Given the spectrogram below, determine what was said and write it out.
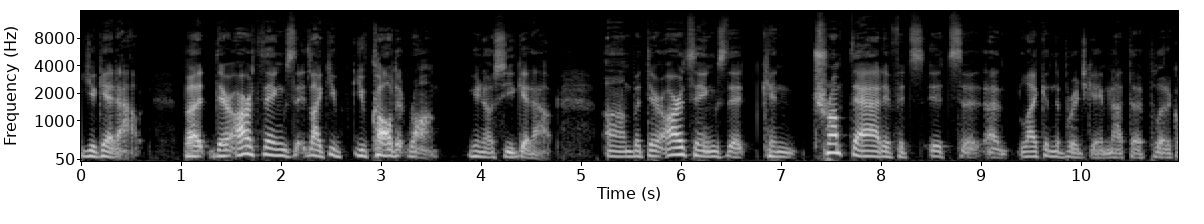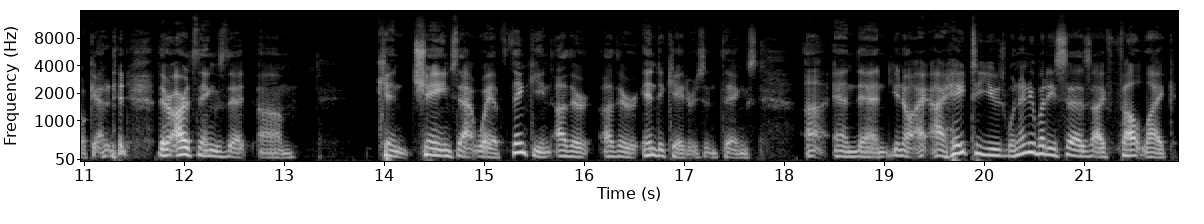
you get out. But there are things that, like you you've called it wrong, you know, so you get out. Um, but there are things that can trump that if it's it's uh, uh, like in the bridge game, not the political candidate. There are things that um, can change that way of thinking. Other other indicators and things, uh, and then you know I, I hate to use when anybody says I felt like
